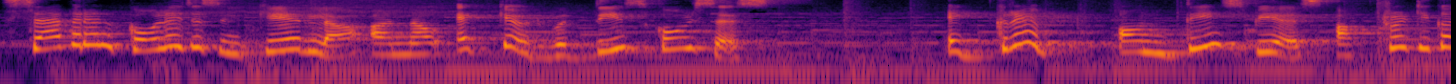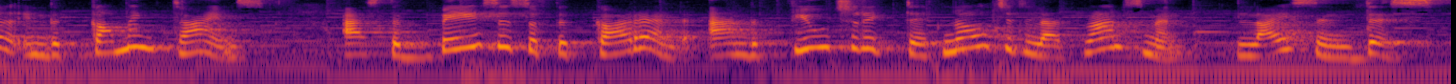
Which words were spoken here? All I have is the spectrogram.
Several colleges in Kerala are now equipped with these courses. A grip on these spheres are critical in the coming times as the basis of the current and the futuristic technological advancement lies in this.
